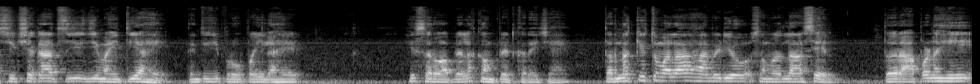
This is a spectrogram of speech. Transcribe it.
शिक्षकाची जी माहिती आहे त्यांची जी प्रोफाईल आहे ही सर्व आपल्याला कंप्लीट करायची आहे. तर नक्कीच तुम्हाला हा व्हिडिओ समजला असेल तर आपणही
